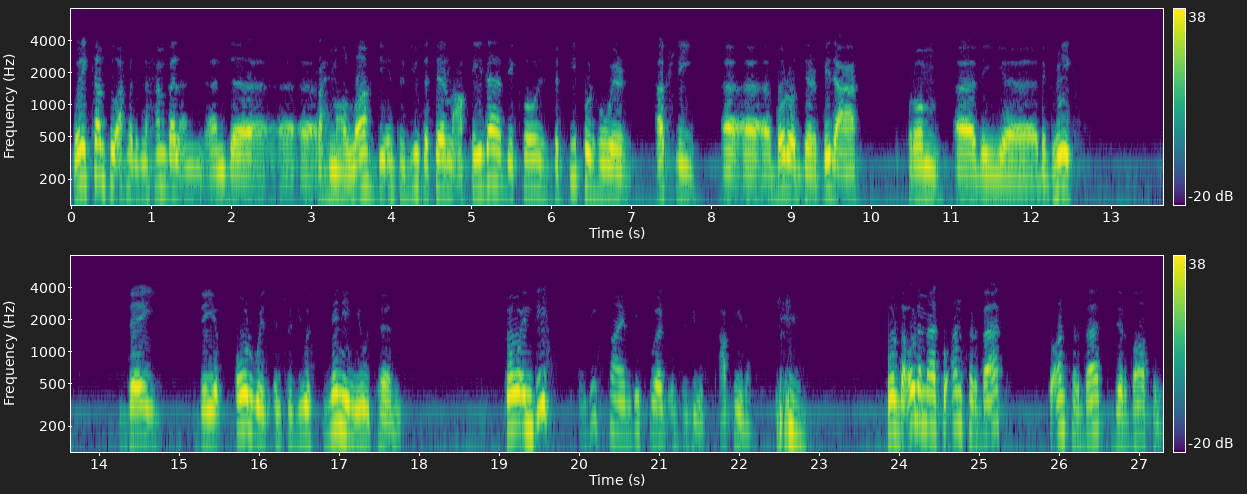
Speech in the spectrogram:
When it comes to Ahmad ibn Hanbal and, and uh, uh, rahimahullah, they introduced the term aqidah because the people who were actually uh, uh, borrowed their bid'ah from uh, the the Greeks, they they always introduced many new terms. So in this in this time this word introduced aqidah for the ulama to answer back to answer back their batil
